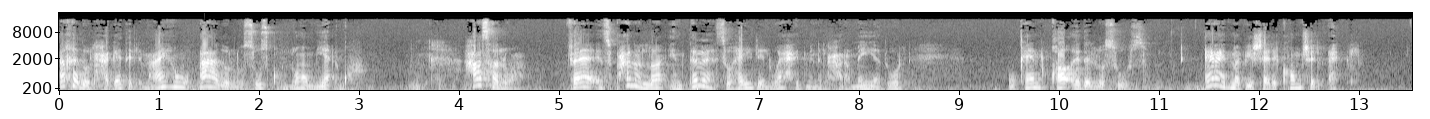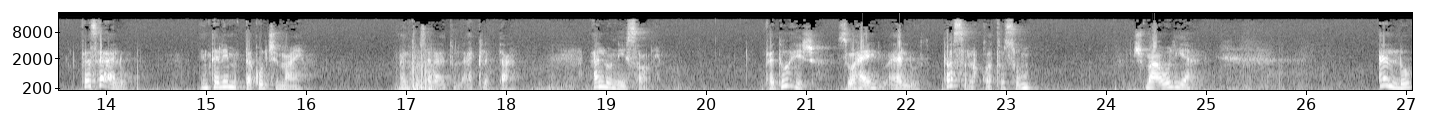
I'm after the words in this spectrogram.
أخدوا الحاجات اللي معاهم وقعدوا اللصوص كلهم ياكلوا. حصلوا. فسبحان الله انتبه سهيل الواحد من الحرامية دول وكان قائد اللصوص. قاعد ما بيشاركهمش الأكل. فسالوا أنت ليه ما بتاكلش معاهم؟ ما أنتوا سرقتوا الأكل بتاعنا. قال له اني صائم. فدهش سهيل وقال له تسرق وتصوم؟ مش معقول يعني. قال له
